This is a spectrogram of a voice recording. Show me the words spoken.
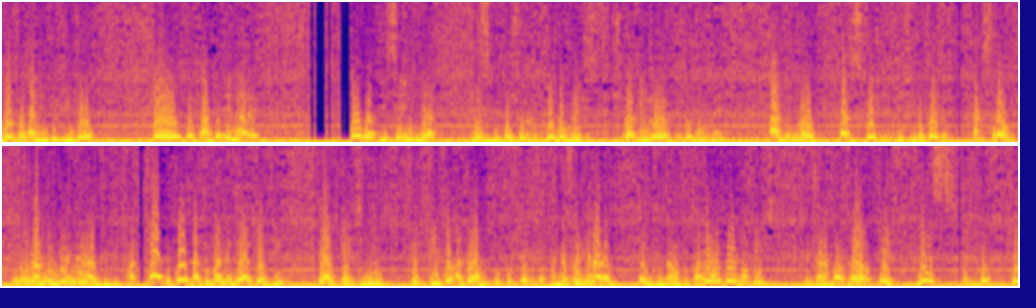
not to an individual or the party NRM. So what he's saying here, these people should, the movement should have been loyal to the movement and not participate in impeaching the president. That's wrong. You don't think the NRM should be part. Yeah, because that money they are getting, they are getting it, the people are the ones who put them there. And you're saying NRM MPs are also part They of it. part of it. You're sure about that? Now, if yes, the, people, the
